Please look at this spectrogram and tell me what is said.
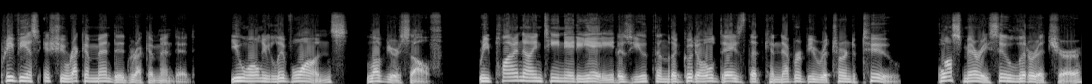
Previous issue recommended recommended. You only live once, love yourself. Reply 1988 is youth and the good old days that can never be returned to. Boss Mary Sue Literature,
